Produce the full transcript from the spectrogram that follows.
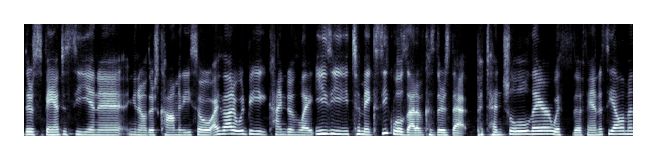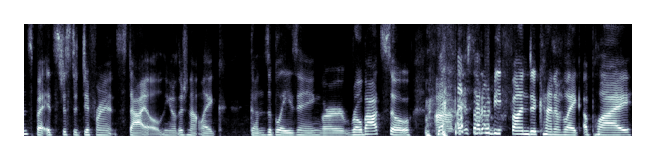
there's fantasy in it, you know, there's comedy. So I thought it would be kind of like easy to make sequels out of because there's that potential there with the fantasy elements, but it's just a different style. You know, there's not like guns a blazing or robots. So um, I just thought it would be fun to kind of like apply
